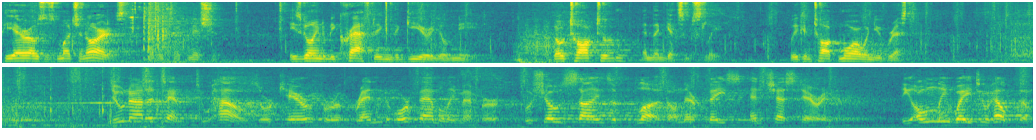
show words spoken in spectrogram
Piero's as much an artist as a technician. He's going to be crafting the gear you'll need. Go talk to him and then get some sleep. We can talk more when you've rested. Do not attempt to house or care for a friend or family member who shows signs of blood on their face and chest area. The only way to help them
